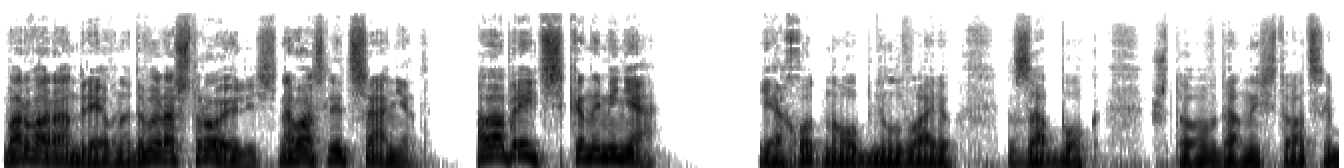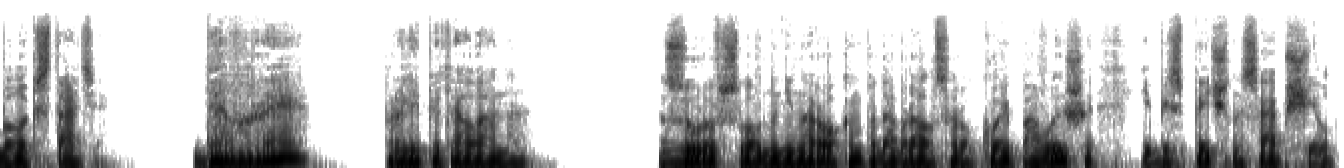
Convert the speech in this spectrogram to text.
Варвара Андреевна, да вы расстроились, на вас лица нет. Обопритесь-ка на меня!» И охотно обнял Варю за бок, что в данной ситуации было кстати. «Девре?» — пролепетала она. Зуров словно ненароком подобрался рукой повыше и беспечно сообщил.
